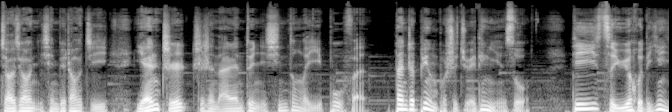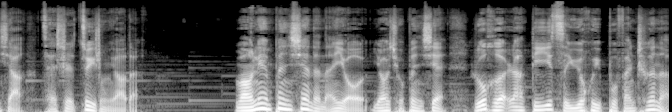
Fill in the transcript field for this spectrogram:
娇娇，你先别着急，颜值只是男人对你心动的一部分，但这并不是决定因素。第一次约会的印象才是最重要的。”网恋奔现的男友要求奔现，如何让第一次约会不翻车呢？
